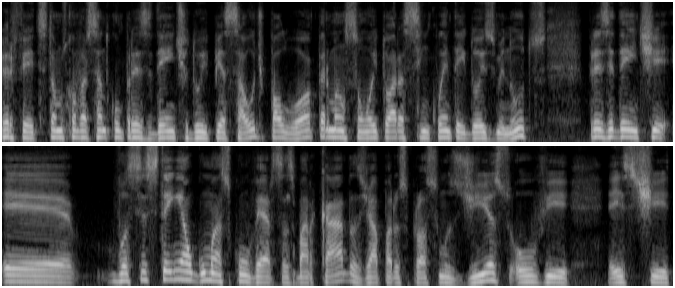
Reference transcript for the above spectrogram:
Perfeito. Estamos conversando com o presidente do IP Saúde, Paulo Opperman. São 8 horas e 52 minutos. Presidente, é, vocês têm algumas conversas marcadas já para os próximos dias. Houve este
